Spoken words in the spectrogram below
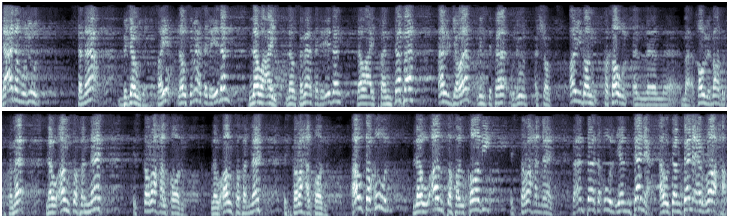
لعدم وجود سماع بجودة. صحيح؟ لو سمعت جيدا لوعيت لو سمعت جيدا لوعيت فانتفى الجواب لانتفاء وجود الشرط. أيضا كقول قول بعض الحكماء لو أنصف الناس استراح القاضي. لو أنصف الناس استراح القاضي. أو تقول لو أنصف القاضي استراح الناس. فأنت تقول يمتنع أو تمتنع الراحة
